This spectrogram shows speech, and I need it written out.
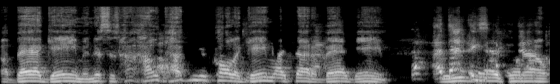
a bad game, and this is how how, how can you call a uh, game like that a bad game? that, exactly. out.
